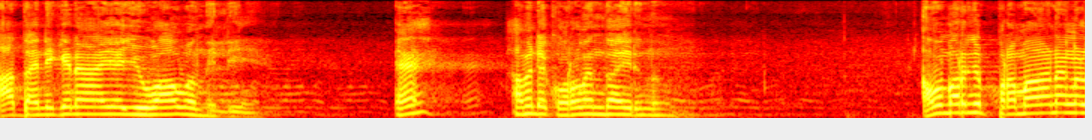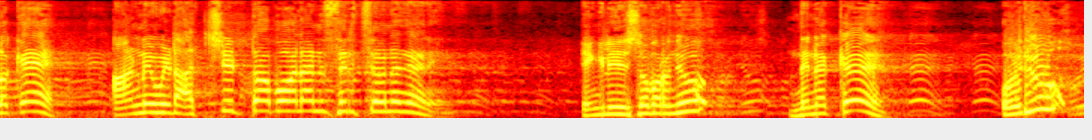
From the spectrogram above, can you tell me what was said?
ആ ധനികനായ യുവാവ് വന്നില്ലേ? ഏ? അവന്റെ കുറവെന്തായിരുന്നു? അവൻ പറഞ്ഞു പ്രമാണങ്ങളൊക്കെ അണുവിടെ അച്ചിട്ട പോലെ അനുസരിച്ചവനെ ഞാൻ. എങ്കിൽ ഈശോ പറഞ്ഞു നിനക്ക് ഒരു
